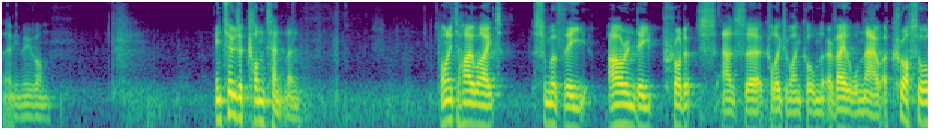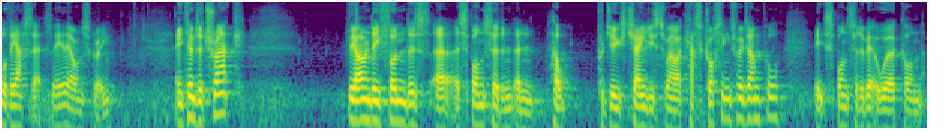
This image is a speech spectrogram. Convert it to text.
Let me move on. In terms of content then, I wanted to highlight some of the R&D products, as uh, colleagues of mine call them, that are available now across all of the assets. So here they are on screen. In terms of track, the R&D fund has, uh, sponsored and, and helped produce changes to our cast crossings, for example. It's sponsored a bit of work on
